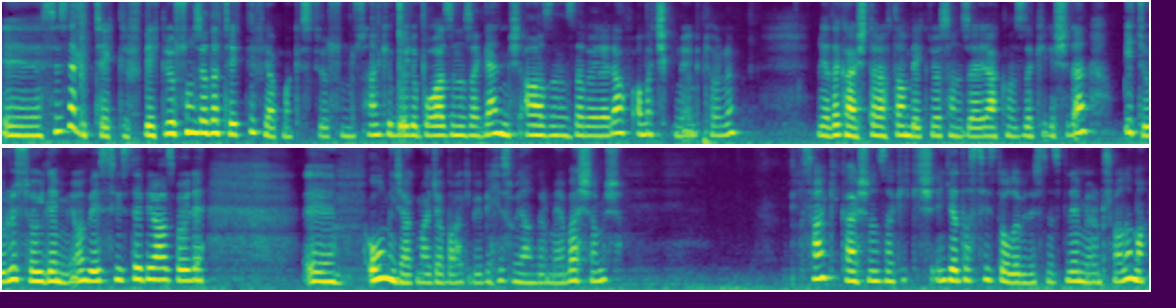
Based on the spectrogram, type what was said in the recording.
Ee, siz de bir teklif bekliyorsunuz ya da teklif yapmak istiyorsunuz. Sanki böyle boğazınıza gelmiş ağzınızda böyle laf ama çıkmıyor bir türlü. Ya da karşı taraftan bekliyorsanız eğer aklınızdaki kişiden bir türlü söylemiyor ve sizde biraz böyle e, olmayacak mı acaba gibi bir his uyandırmaya başlamış. sanki karşınızdaki kişi ya da siz de olabilirsiniz bilemiyorum şu an ama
